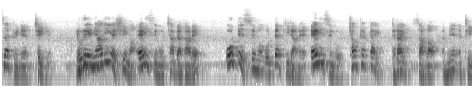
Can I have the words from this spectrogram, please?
ဆက်တွေနဲ့ချိတ်တယ်။လူတွေအများကြီးရဲ့ရှေ့မှာအဲ့ဒီစင်ကိုချပြထားတယ်။အိုးတစ်စင်မော်ကိုတက်ပြီးတာနဲ့အဲ့ဒီစင်ကို6ထပ်တိုက်တတိုက်စာလောက်အမြင့်အထိ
